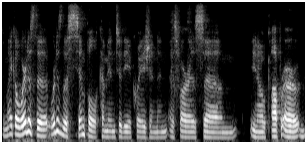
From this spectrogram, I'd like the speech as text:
And Michael, where does the where does the simple come into the equation, and as far as um, you know, op- or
